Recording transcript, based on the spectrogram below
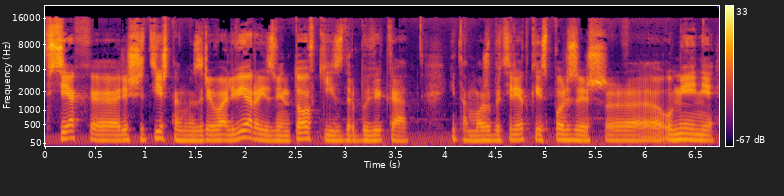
всех э, решетишь там из револьвера, из винтовки, из дробовика. И там, может быть, редко используешь э, умение.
